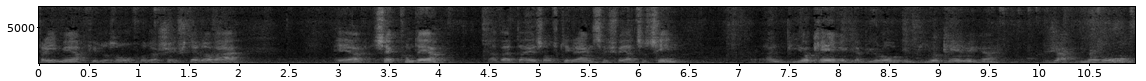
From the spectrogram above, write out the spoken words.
primär Philosoph oder Schriftsteller war, eher sekundär, aber da ist oft die Grenze schwer zu ziehen. Ein Biochemiker, Biologe, Biochemiker, Jacques Monod,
